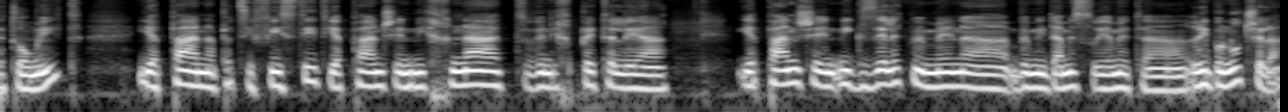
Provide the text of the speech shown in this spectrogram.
אטומית, יפן הפציפיסטית, יפן שנכנעת ונכפית עליה, יפן שנגזלת ממנה במידה מסוימת הריבונות שלה,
